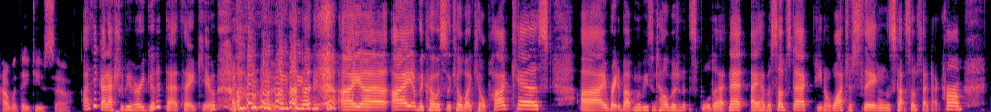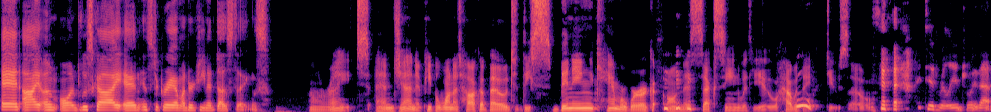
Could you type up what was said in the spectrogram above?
how would they do so? I think I'd actually be very good at that. Thank you. I think you would. I uh, I am the co-host of the Kill by Kill podcast. I write about movies and television at thespool.net. I have a Substack, you know, watchesthings.substack.com, and I am on Blue Sky and Instagram under Gena Does Things. All right. And Jenn, if people want to talk about the spinning camera work on this sex scene with you, how would they do so? I did really enjoy that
